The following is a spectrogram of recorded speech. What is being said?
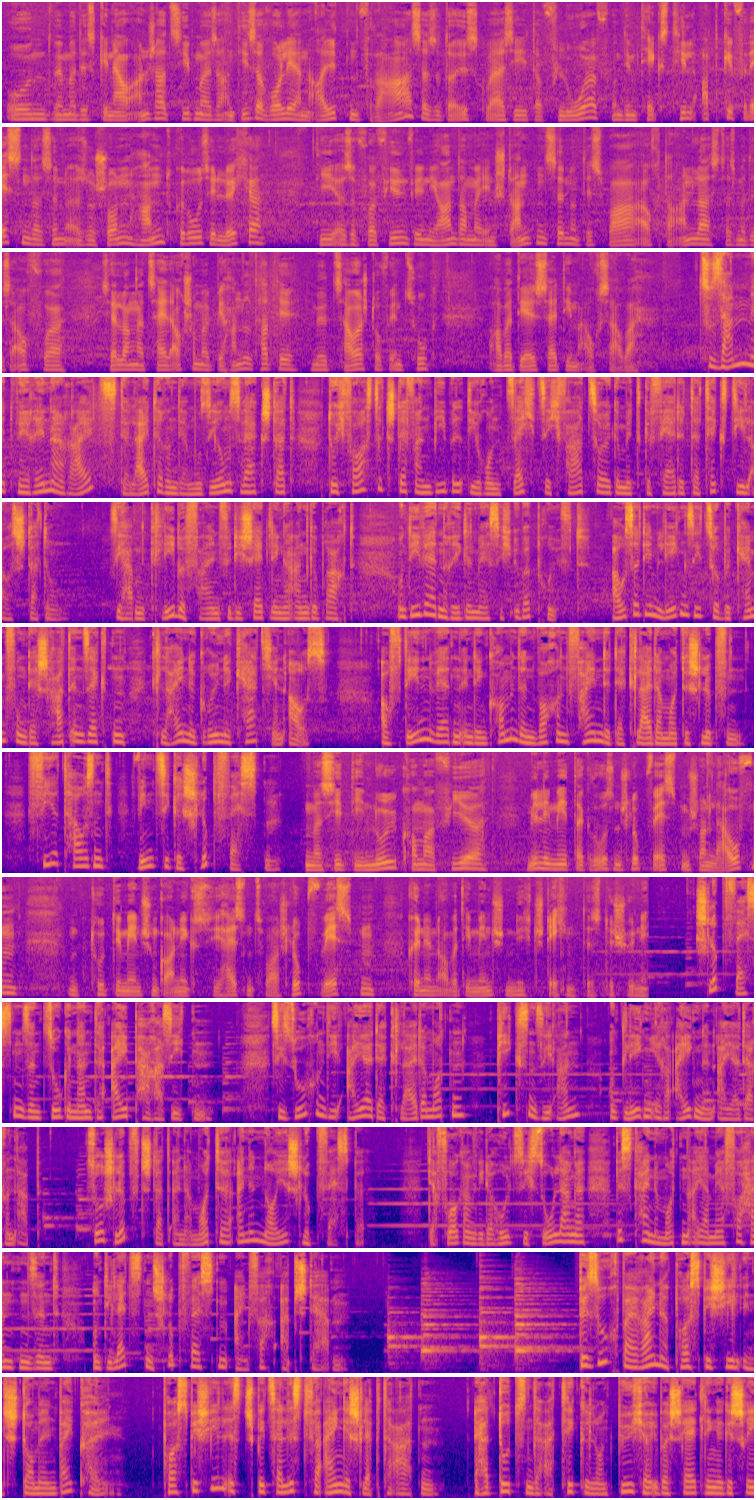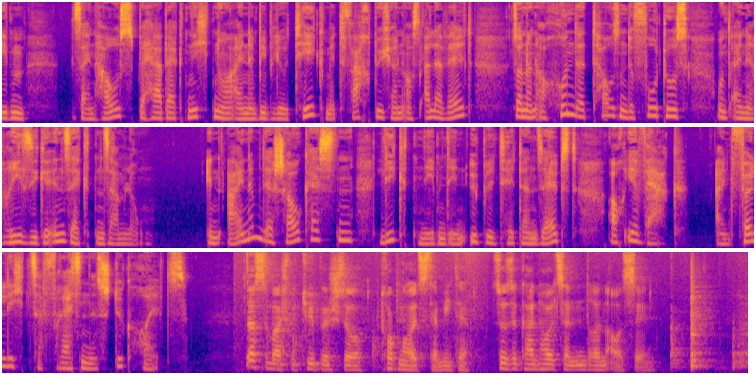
Und wenn man das genau anschaut, sieht man also an dieser Wolle einen alten Fraß. Also da ist quasi der Flor von dem Textil abgefressen. Da sind also schon handgroße Löcher die also vor vielen, vielen Jahren da mal entstanden sind. Und das war auch der Anlass, dass man das auch vor sehr langer Zeit auch schon mal behandelt hatte mit Sauerstoffentzug. Aber der ist seitdem auch sauber. Zusammen mit Verena Reitz, der Leiterin der Museumswerkstatt, durchforstet Stefan Bibel die rund 60 Fahrzeuge mit gefährdeter Textilausstattung. Sie haben Klebefallen für die Schädlinge angebracht und die werden regelmäßig überprüft. Außerdem legen sie zur Bekämpfung der Schadinsekten kleine grüne Kärtchen aus. Auf denen werden in den kommenden Wochen Feinde der Kleidermotte schlüpfen. 4000 winzige Schlupfwespen. Man sieht die 0,4 mm großen Schlupfwespen schon laufen und tut die Menschen gar nichts. Sie heißen zwar Schlupfwespen, können aber die Menschen nicht stechen. Das ist das Schöne. Schlupfwespen sind sogenannte Eiparasiten. Sie suchen die Eier der Kleidermotten pieksen sie an und legen ihre eigenen Eier darin ab. So schlüpft statt einer Motte eine neue Schlupfwespe. Der Vorgang wiederholt sich so lange, bis keine Motteneier mehr vorhanden sind und die letzten Schlupfwespen einfach absterben. Besuch bei Rainer Pospischil in Stommeln bei Köln. Pospischil ist Spezialist für eingeschleppte Arten. Er hat Dutzende Artikel und Bücher über Schädlinge geschrieben. Sein Haus beherbergt nicht nur eine Bibliothek mit Fachbüchern aus aller Welt, sondern auch hunderttausende Fotos und eine riesige Insektensammlung. In einem der Schaukästen liegt neben den Übeltätern selbst auch ihr Werk, ein völlig zerfressenes Stück Holz. Das ist zum Beispiel typisch so Trockenholztermite. So kann Holz dann innen drin aussehen.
